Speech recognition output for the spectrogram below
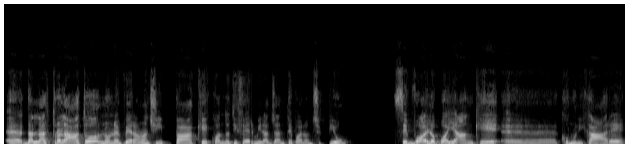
Eh, dall'altro lato, non è vera una cippa che quando ti fermi la gente poi non c'è più. Se vuoi lo puoi anche eh, comunicare,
